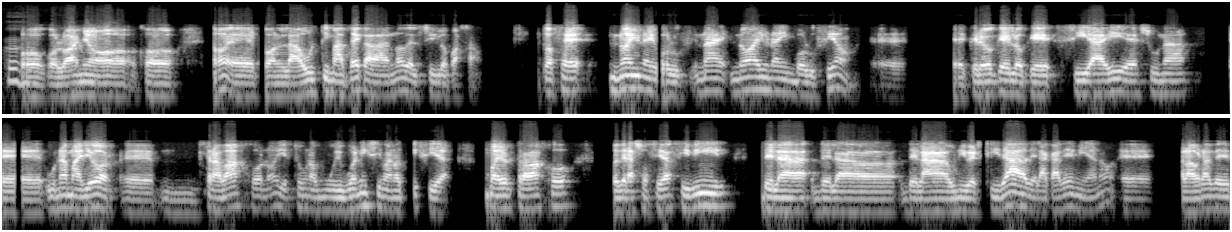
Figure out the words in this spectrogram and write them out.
o con los años, con, eh, con las últimas décadas ¿no? del siglo pasado. Entonces, no hay una evolución, no hay, una involución. Eh, creo que lo que sí hay es una, una mayor trabajo, ¿no? y esto es una muy buenísima noticia, un mayor trabajo de la sociedad civil, de la, de la, de la universidad, de la academia, ¿no? a la hora de,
